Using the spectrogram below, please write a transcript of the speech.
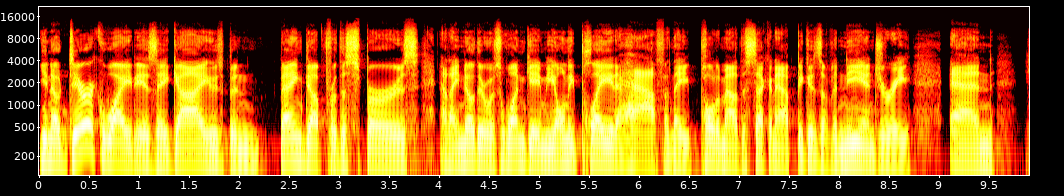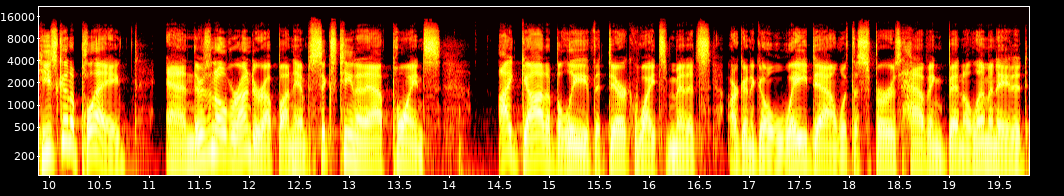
You know, Derrick White is a guy who's been banged up for the Spurs. And I know there was one game he only played a half and they pulled him out of the second half because of a knee injury. And he's going to play and there's an over under up on him, 16 and a half points. I got to believe that Derrick White's minutes are going to go way down with the Spurs having been eliminated.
